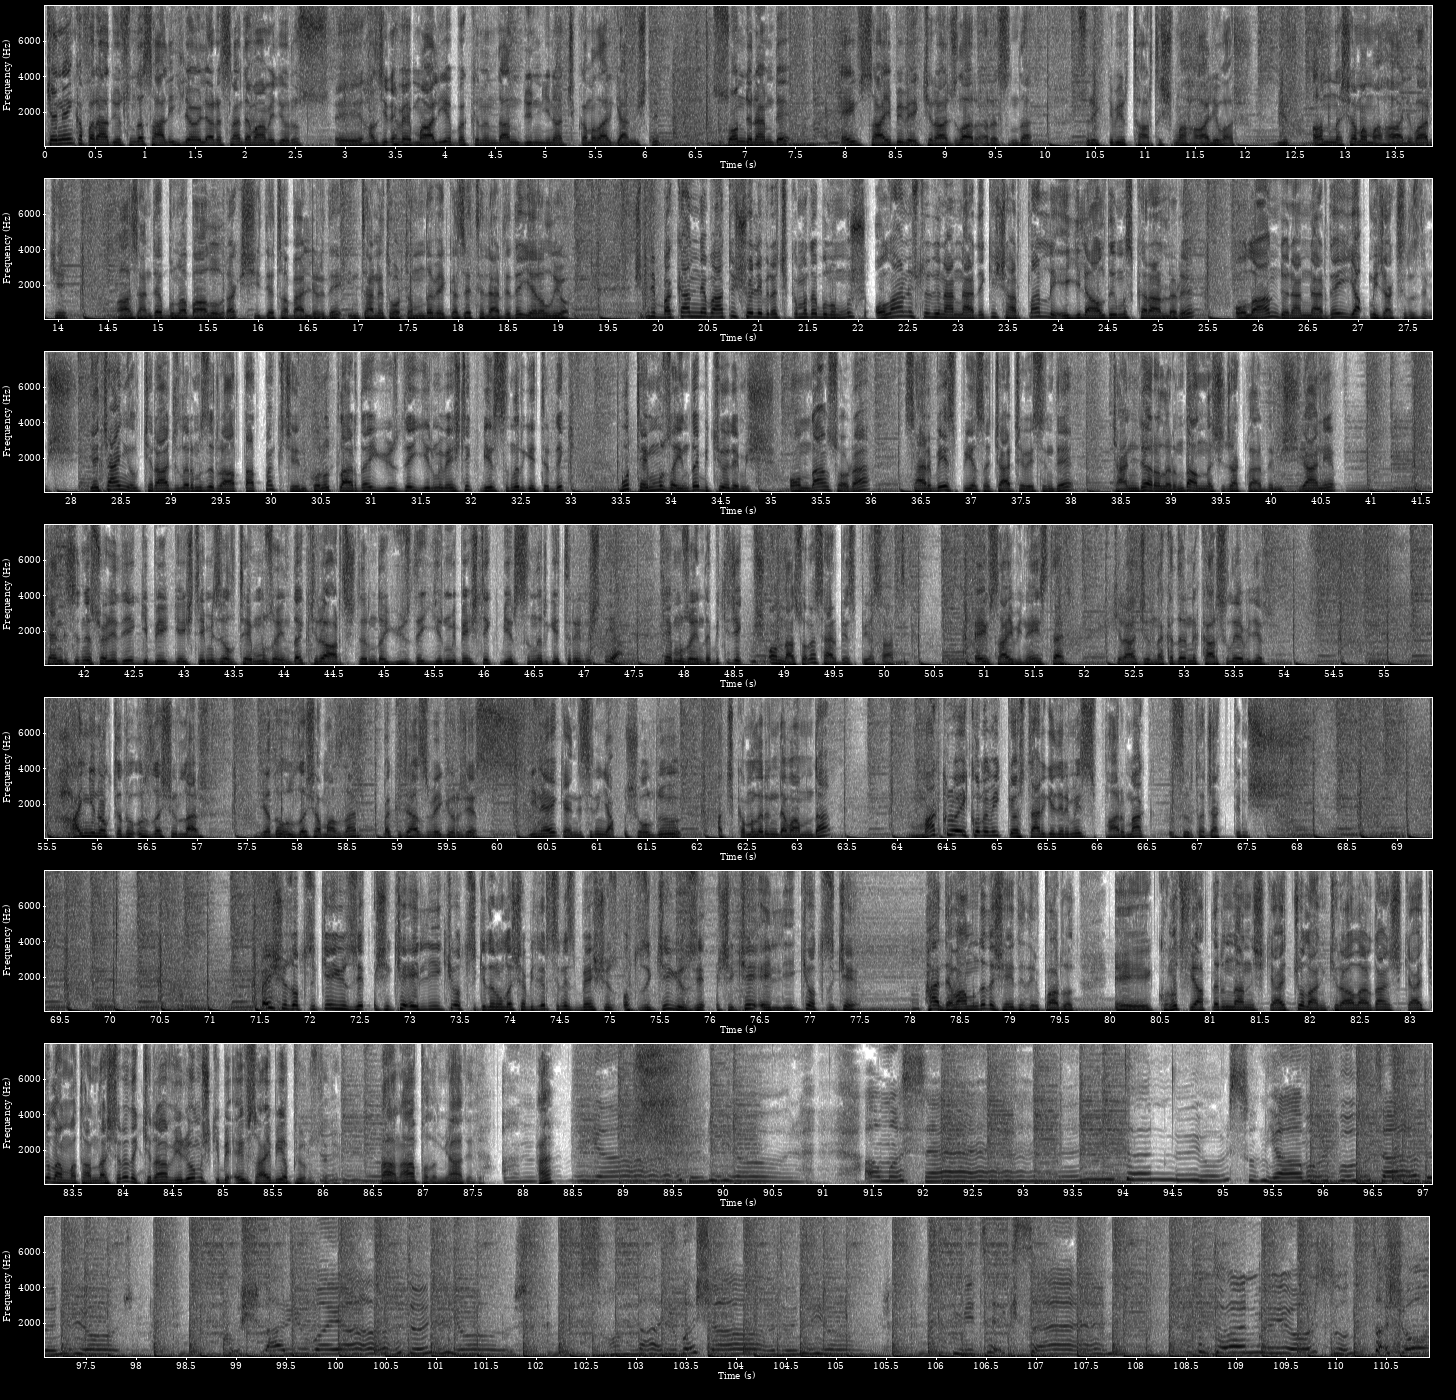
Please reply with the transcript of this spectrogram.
Türkiye'nin en kafa radyosunda Salih ile öğle arasına devam ediyoruz. Ee, Hazine ve Maliye Bakanı'ndan dün yine açıklamalar gelmişti. Son dönemde ev sahibi ve kiracılar arasında sürekli bir tartışma hali var. Bir anlaşamama hali var ki bazen de buna bağlı olarak şiddet haberleri de internet ortamında ve gazetelerde de yer alıyor. Şimdi Bakan Nebati şöyle bir açıklamada bulunmuş. Olağanüstü dönemlerdeki şartlarla ilgili aldığımız kararları olağan dönemlerde yapmayacaksınız demiş. Geçen yıl kiracılarımızı rahatlatmak için konutlarda %25'lik bir sınır getirdik. Bu Temmuz ayında bitiyor demiş. Ondan sonra serbest piyasa çerçevesinde kendi aralarında anlaşacaklar demiş. Yani kendisinde söylediği gibi geçtiğimiz yıl Temmuz ayında kira artışlarında %25'lik bir sınır getirilmişti ya. Temmuz ayında bitecekmiş ondan sonra serbest piyasa artık. Ev sahibi ne ister? Kiracı ne kadarını karşılayabilir? Hangi noktada uzlaşırlar ya da uzlaşamazlar bakacağız ve göreceğiz. Yine kendisinin yapmış olduğu açıklamaların devamında makroekonomik göstergelerimiz parmak ısırtacak demiş. 532 172 52 32'den ulaşabilirsiniz. 532 172 52 32. Ha devamında da şey dedi pardon. Ee, konut fiyatlarından şikayetçi olan kiralardan şikayetçi olan vatandaşlara da kira veriyormuş gibi ev sahibi yapıyoruz dedi. Daha ne yapalım ya dedi. Ha? Ama sen dönmüyorsun yağmur buluta dönüyor kuşlar yuvaya dönüyor sonlar başa 才说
